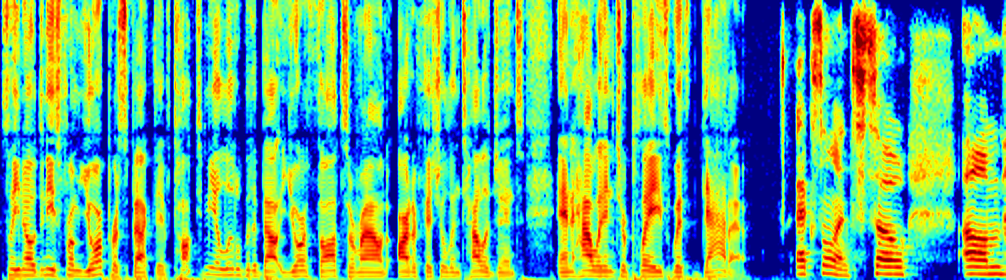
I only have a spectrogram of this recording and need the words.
So, you know, Denise, from your perspective, talk to me a little bit about your thoughts around artificial intelligence and how it interplays with data. Excellent. So, um,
